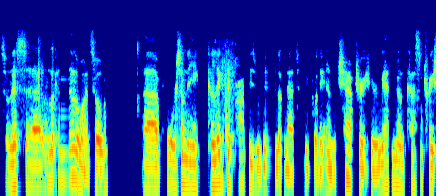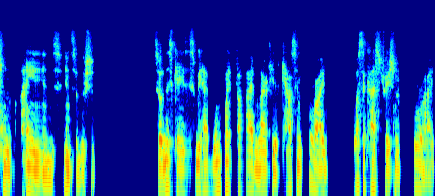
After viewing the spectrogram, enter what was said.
So let's uh, look at another one. So uh, for some of the colligative properties we'll be looking at before the end of the chapter here, we have to know the concentration of ions in solution. So in this case, we have 1.5 molarity of calcium chloride. What's the concentration of chloride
